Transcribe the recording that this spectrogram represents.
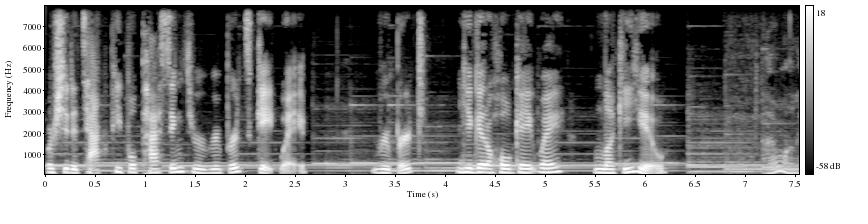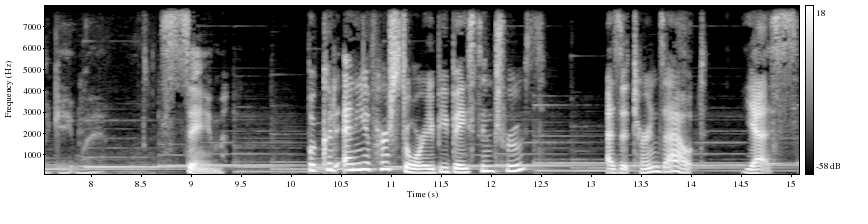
where she'd attack people passing through Rupert's gateway. Rupert, you get a whole gateway? Lucky you. I want a gateway. Same. But could any of her story be based in truth? As it turns out, yes.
